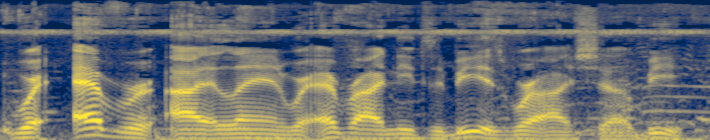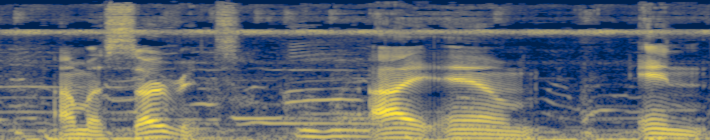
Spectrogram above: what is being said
wherever I land, wherever I need to be is where I shall be. I'm a servant. Mm-hmm. I am in.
